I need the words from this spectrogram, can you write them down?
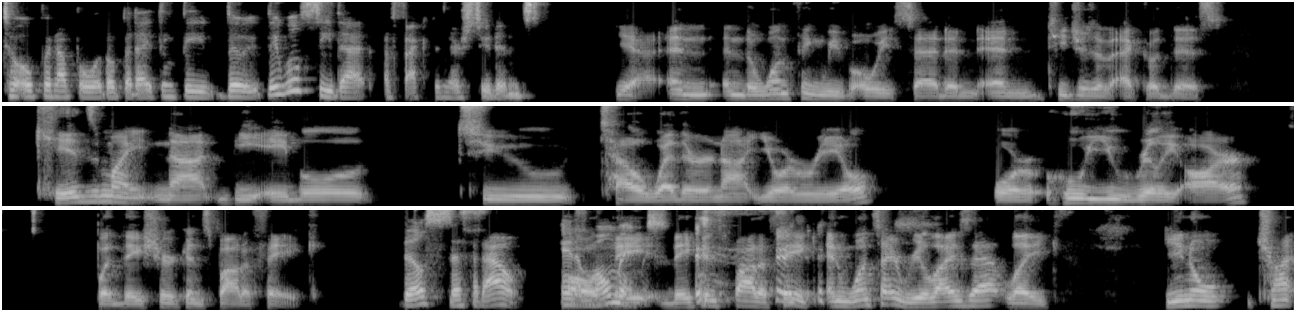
to open up a little bit i think they, they they will see that effect in their students yeah and and the one thing we've always said and and teachers have echoed this kids might not be able to tell whether or not you're real or who you really are but they sure can spot a fake they'll sniff it out in a Oh, moment They, they can spot a fake. and once I realized that, like, you know, try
